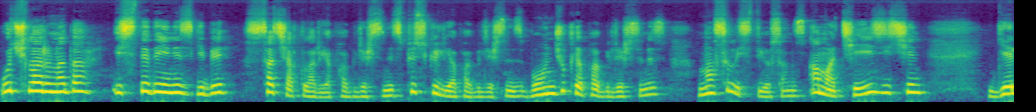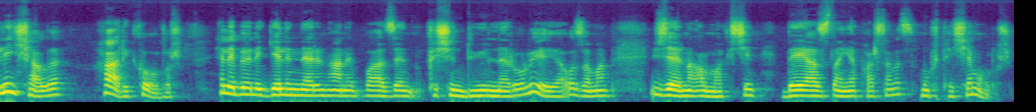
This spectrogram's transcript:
Uçlarına da istediğiniz gibi saçaklar yapabilirsiniz, püskül yapabilirsiniz, boncuk yapabilirsiniz. Nasıl istiyorsanız ama çeyiz için gelin şalı harika olur. Hele böyle gelinlerin hani bazen kışın düğünler oluyor ya o zaman üzerine almak için beyazdan yaparsanız muhteşem olur.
